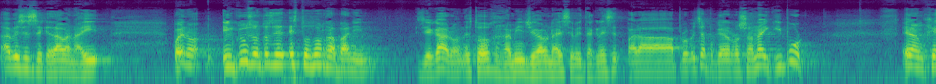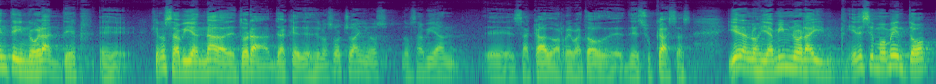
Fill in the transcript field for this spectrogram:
a veces se quedaban ahí. Bueno, incluso entonces estos dos rabanim llegaron, estos dos jajamín llegaron a ese Betacneset para aprovechar, porque era Rosh Hashanah y Kippur. Eran gente ignorante, eh, no sabían nada de Torah, ya que desde los ocho años los habían eh, sacado, arrebatado de, sus casas. Y eran los Yamim Noraim. Y en ese momento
